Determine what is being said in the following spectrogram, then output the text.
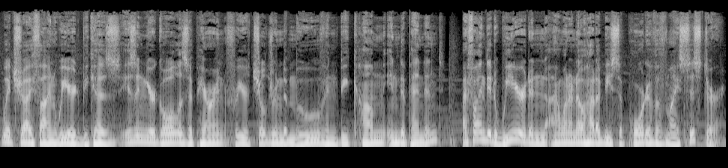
Which I find weird because isn't your goal as a parent for your children to move and become independent? I find it weird and I want to know how to be supportive of my sister.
